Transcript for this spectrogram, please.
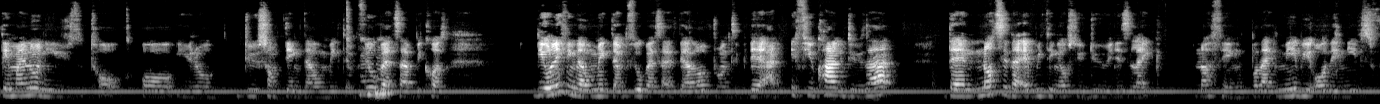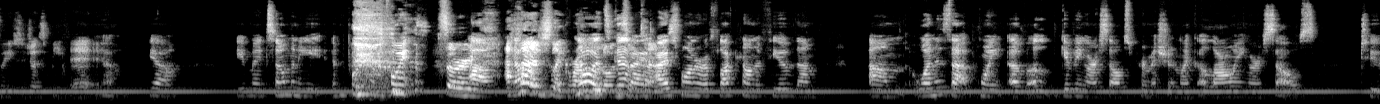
they might not need you to talk or you know do something that will make them feel Mhm. better because the only thing that will make them feel better is their loved one to be there. And if you can't do that, then not say that everything else you do is like nothing, but like maybe all they need is for you to just be there. Yeah. You've made so many important points. Sorry, Um, I no, kind of just like ramble no, it's on good. sometimes. I, I just want to reflect on a few of them. Um, one is that point of uh, giving ourselves permission, like allowing ourselves to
